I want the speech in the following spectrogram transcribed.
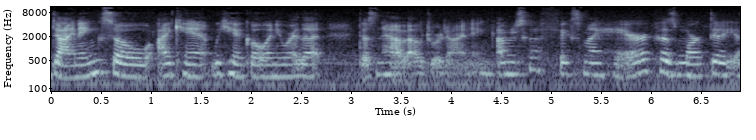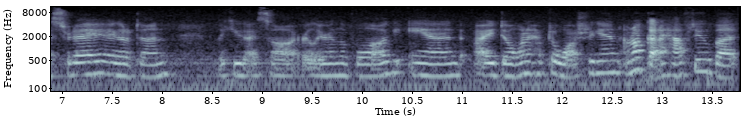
dining so I can't we can't go anywhere that doesn't have outdoor dining. I'm just gonna fix my hair because Mark did it yesterday. I got it done like you guys saw earlier in the vlog and I don't want to have to wash it again. I'm not gonna have to but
